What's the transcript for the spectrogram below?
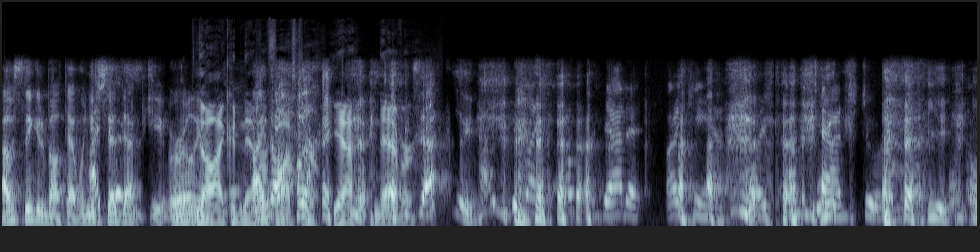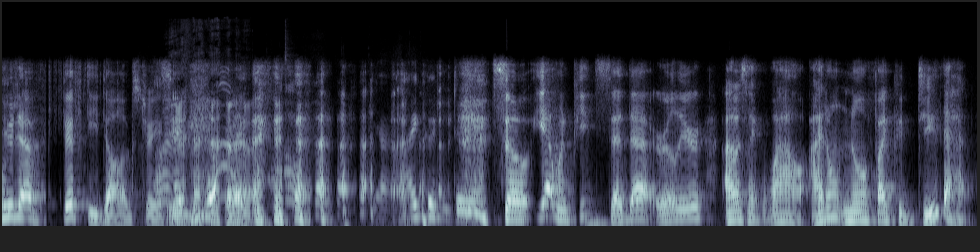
i was thinking about that when you I said that pete earlier no, I could never I know, foster. right? Yeah, never. exactly I'd be like, oh, forget it. I can't. Like, I'm attached to it. you, you'd have 50 dogs tracy I would. Yeah, I couldn't do it. so yeah when pete said that earlier i was like wow i don't know if i could do that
